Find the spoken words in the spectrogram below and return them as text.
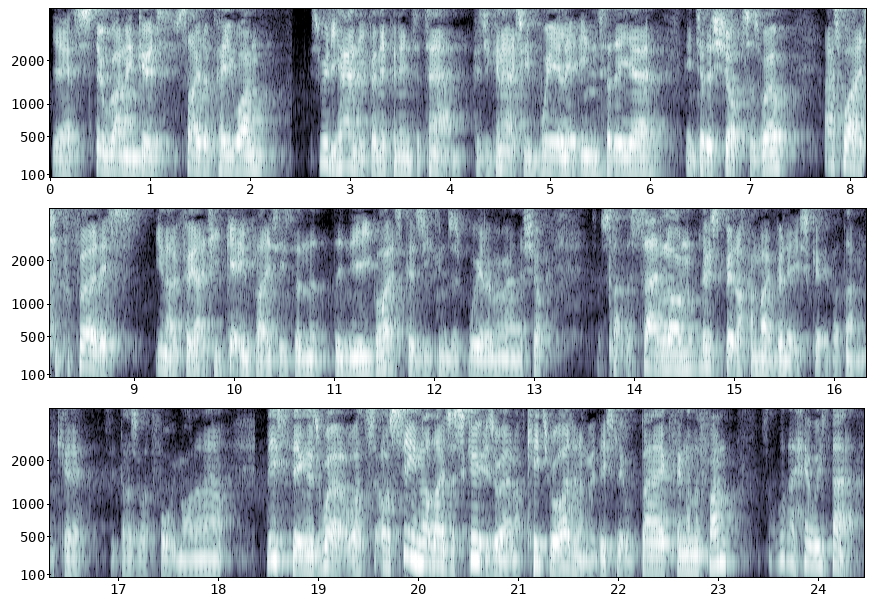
yeah, still running good. Solar P1. It's really handy for nipping into town because you can actually wheel it into the uh, into the shops as well. That's why I actually prefer this, you know, for actually getting places than the, than the e-bikes because you can just wheel them around the shop. Slap the saddle on. Looks a bit like a mobility scooter, but I don't really care it does like 40 mile an hour. This thing as well, I was, seeing like loads of scooters around, like kids riding them with this little bag thing on the front. Like, what the hell is that?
